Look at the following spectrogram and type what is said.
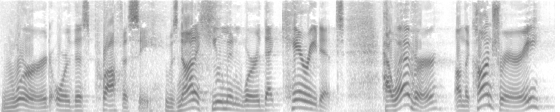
word or this prophecy. It was not a human word that carried it. However, on the contrary,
